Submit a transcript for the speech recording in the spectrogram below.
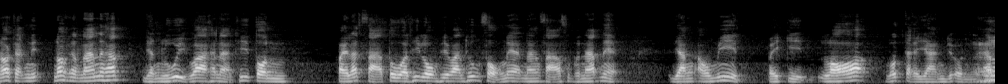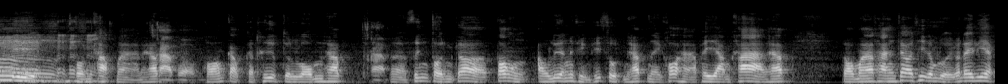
นอกจากนี้นอกจากนั้นนะครับยังรู้อีกว่าขณะที่ตนไปรักษาตัวที่โรงพยาบาลทุ่งสงเนี่ยนางสาวสุพนัทเนี่ยยังเอามีด ไปกรีดล้อรถจักรยานยนต์นะครับอืมที่ตนขับมานะครับ ครับผมพร้อมกับกระทืบจนล้มครับครับ เอ่อซึ่งตนก็ต้องเอาเรื่องให้ถึงที่สุดนะครับ ในข้อหาพยายามฆ่านะครับ ต่อมาทางเจ้าหน้าที่ตำรวจก็ได้เรียก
